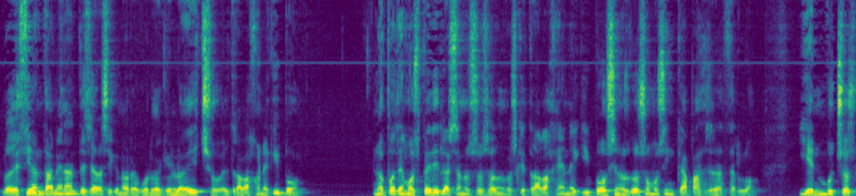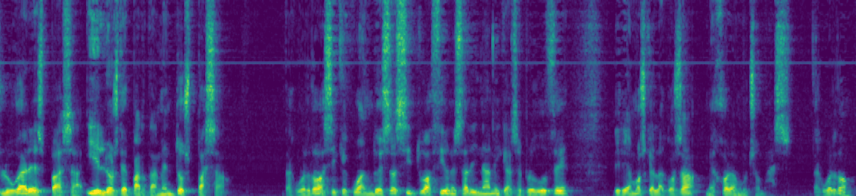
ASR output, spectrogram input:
Lo decían también antes y ahora sí que no recuerdo quién lo ha dicho, el trabajo en equipo. No podemos pedirles a nuestros alumnos que trabajen en equipo si nosotros somos incapaces de hacerlo. Y en muchos lugares pasa, y en los departamentos pasa. ¿De acuerdo? Así que cuando esa situación, esa dinámica se produce, diríamos que la cosa mejora mucho más. ¿De acuerdo?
